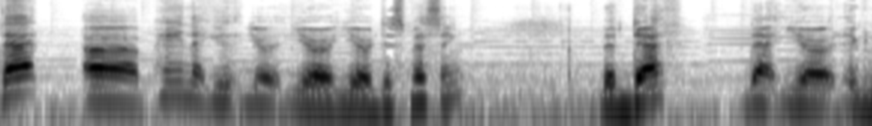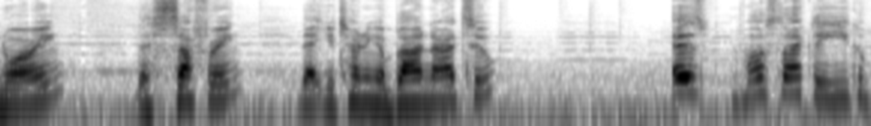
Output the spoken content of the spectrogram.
that uh, pain that you, you're, you're, you're dismissing, the death that you're ignoring, the suffering that you're turning a blind eye to, is most likely you could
